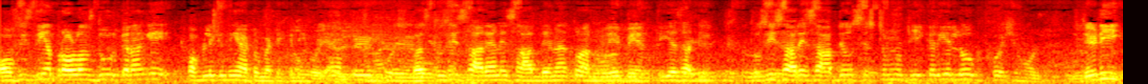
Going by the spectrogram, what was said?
ਆਫਿਸ ਦੀਆਂ ਪ੍ਰੋਬਲਮਸ ਦੂਰ ਕਰਾਂਗੇ ਪਬਲਿਕ ਦੀਆਂ ਆਟੋਮੈਟਿਕਲੀ ਹੋ ਜਾਣਗੀਆਂ। ਬਸ ਤੁਸੀਂ ਸਾਰਿਆਂ ਨੇ ਸਾਥ ਦੇਣਾ ਤੁਹਾਨੂੰ ਇਹ ਬੇਨਤੀ ਹੈ ਸਾਡੀ ਤੁਸੀਂ ਸਾਰੇ ਸਾਥ ਦਿਓ ਸਿਸਟਮ ਨੂੰ ਠੀਕ ਕਰੀਏ ਲੋਕ ਖੁਸ਼ ਹੋਣ। ਜਿਹੜੀ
